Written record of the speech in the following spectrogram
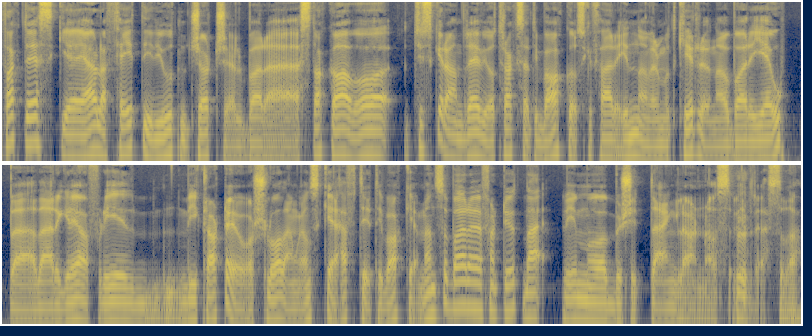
Faktisk, eh, jævla feite idioten Churchill bare stakk av. Og tyskerne drev jo og trakk seg tilbake og skulle fære innover mot Kiruna og bare gi opp eh, der greia, fordi vi klarte jo å slå dem ganske heftig tilbake. Men så bare fant de ut nei, vi må beskytte England og så videre. Så da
